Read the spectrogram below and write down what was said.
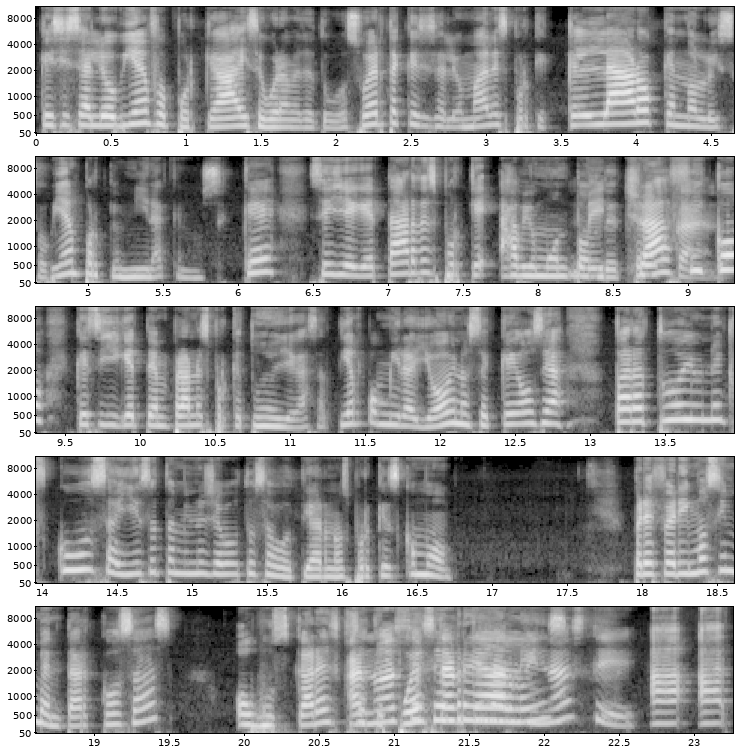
que si salió bien fue porque, ay, seguramente tuvo suerte, que si salió mal es porque claro que no lo hizo bien, porque mira que no sé qué, si llegué tarde es porque había un montón de tráfico, que si llegué temprano es porque tú no llegas a tiempo, mira yo y no sé qué, o sea, para todo hay una excusa y eso también nos lleva a autosabotearnos porque es como, preferimos inventar cosas o buscar excusas que pueden ser reales a,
